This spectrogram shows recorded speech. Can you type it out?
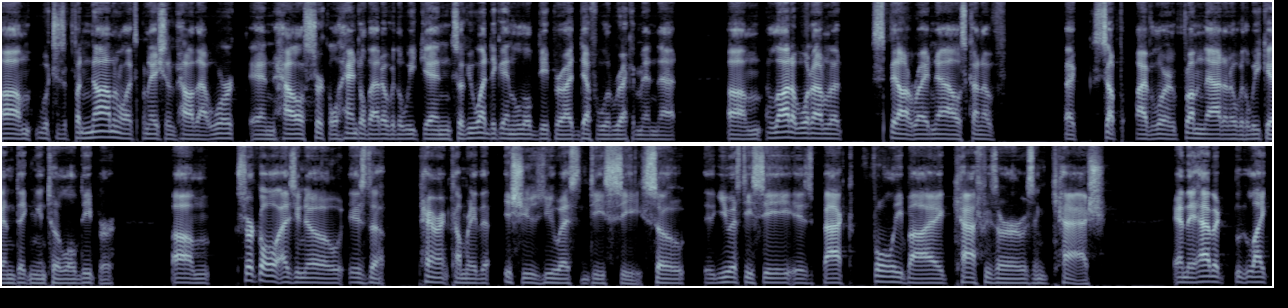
Um, which is a phenomenal explanation of how that worked and how Circle handled that over the weekend. So if you wanted to get in a little deeper, I definitely would recommend that. Um, a lot of what I'm going to spit out right now is kind of like stuff I've learned from that and over the weekend, digging into it a little deeper. Um, Circle, as you know, is the parent company that issues USDC. So USDC is backed fully by cash reserves and cash, and they have it like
